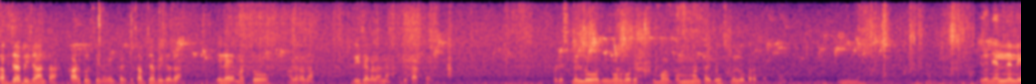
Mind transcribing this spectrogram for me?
ಸಬ್ಜಾ ಬೀಜ ಅಂತ ಕಾಡು ತುಳಸಿ ನಾವೇನು ಕರಿತೀವಿ, ಸಬ್ಜಾ ಬೀಜದ ಎಲೆ ಮತ್ತು ಅದರದ ಬೀಜಗಳನ್ನು ಇದಕ್ಕೆ ಹಾಕ್ತಾ ಇದ್ದೀನಿ. ನೋಡಿ ಸ್ಮೆಲ್ಲು ನೀವು ನೋಡ್ಬೋದು. ತುಂಬ ಗಮ್ ಅಂತ ಇದು ಸ್ಮೆಲ್ಲು ಬರುತ್ತೆ. ಇದು ನೆಲ್ಲಲ್ಲಿ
